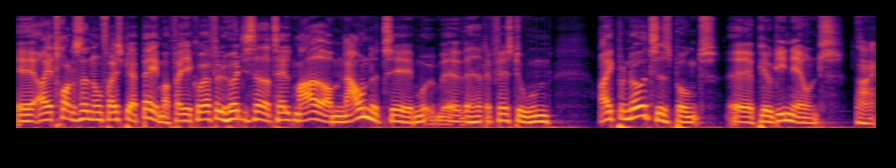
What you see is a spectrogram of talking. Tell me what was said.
øh, og jeg tror, der sidder nogen fra Esbjerg bag mig, for jeg kunne i hvert fald høre, at de sad og talte meget om navnene til øh, hvad hedder det, festugen, og ikke på noget tidspunkt øh, blev de nævnt. Nej.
